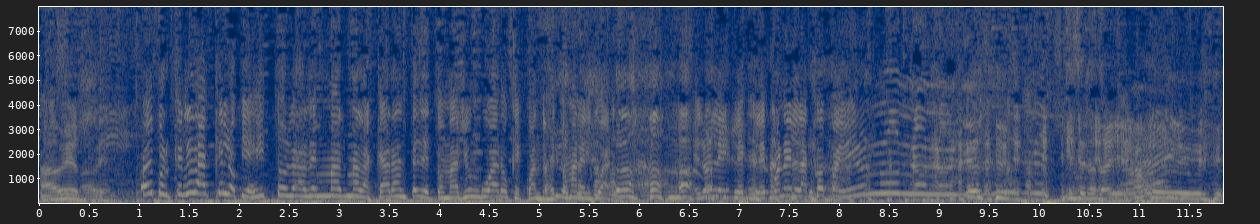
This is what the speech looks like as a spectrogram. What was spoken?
A ver. Oye, ¿por qué será que los viejitos hacen más mala cara antes de tomarse un guaro que cuando se toman el guaro? Eso le, le- le ponen la copa y no, no, no, no. Y se lo trae. Ay,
